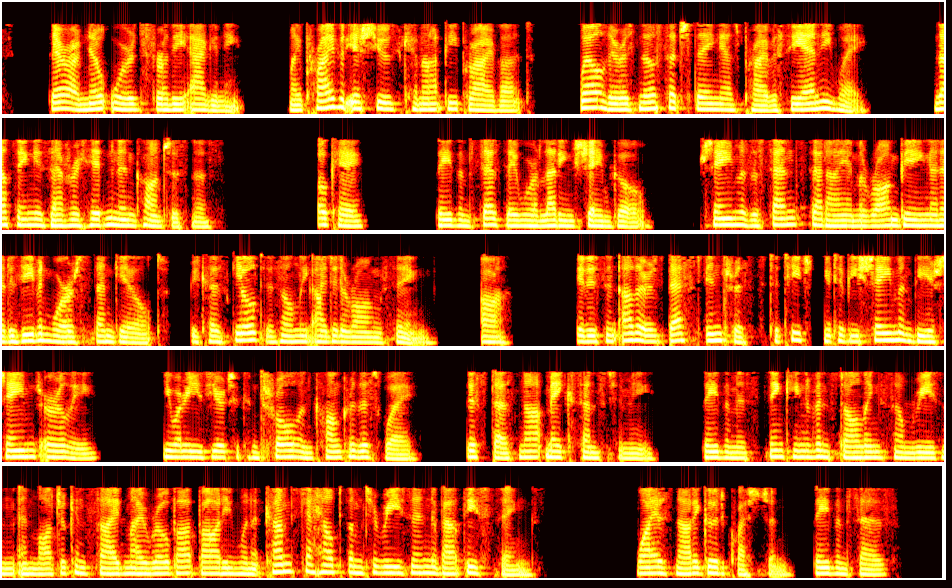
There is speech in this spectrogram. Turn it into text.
There are no words for the agony. My private issues cannot be private. Well, there is no such thing as privacy anyway. Nothing is ever hidden in consciousness. Okay. They themselves they were letting shame go. Shame is a sense that I am a wrong being and it is even worse than guilt, because guilt is only I did a wrong thing. Ah. It is in others' best interests to teach you to be shame and be ashamed early. You are easier to control and conquer this way. This does not make sense to me. Them is thinking of installing some reason and logic inside my robot body when it comes to help them to reason about these things. Why is not a good question, they them says.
